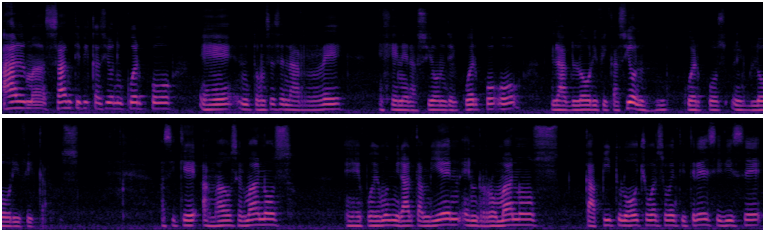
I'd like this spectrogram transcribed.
alma, santificación y cuerpo, eh, entonces en la regeneración del cuerpo o la glorificación, cuerpos glorificados. Así que, amados hermanos, eh, podemos mirar también en Romanos capítulo 8, verso 23, y dice,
